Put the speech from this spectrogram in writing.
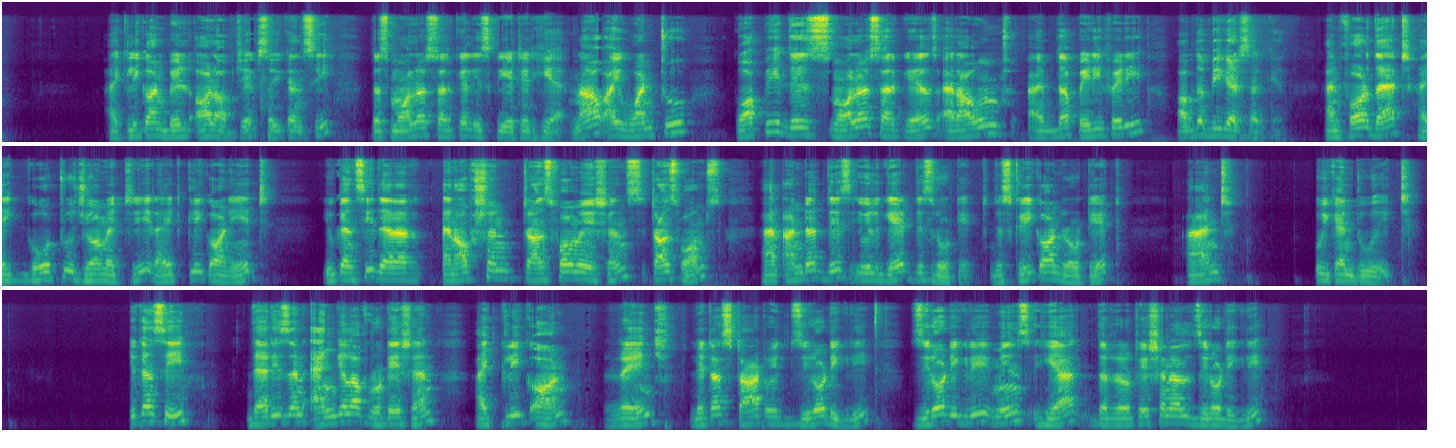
I click on build all objects. So you can see the smaller circle is created here. Now i want to copy these smaller circles around uh, the periphery of the bigger circle. And for that i go to geometry right click on it. You can see there are an option transformations transforms. And under this you will get this rotate. Just click on rotate and we can do it. You can see there is an angle of rotation I click on range. Let us start with 0 degree. 0 degree means here the rotational 0 degree.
